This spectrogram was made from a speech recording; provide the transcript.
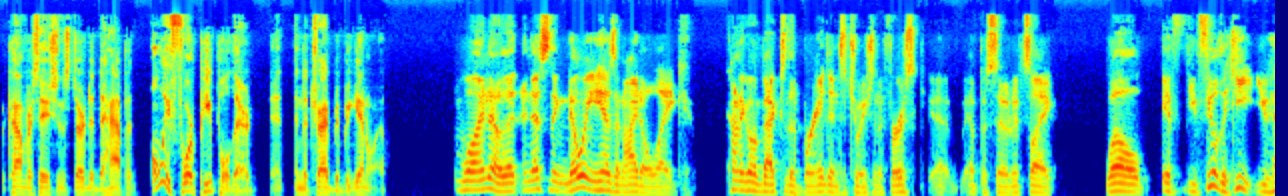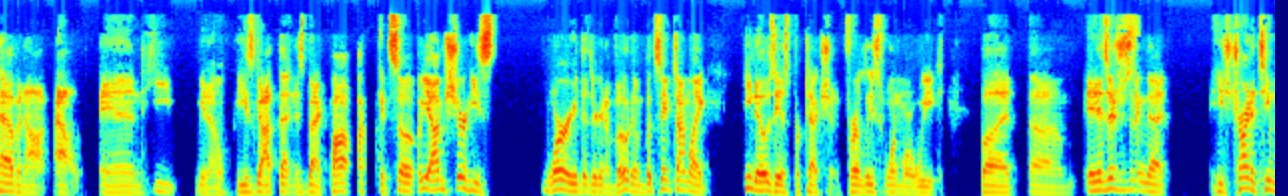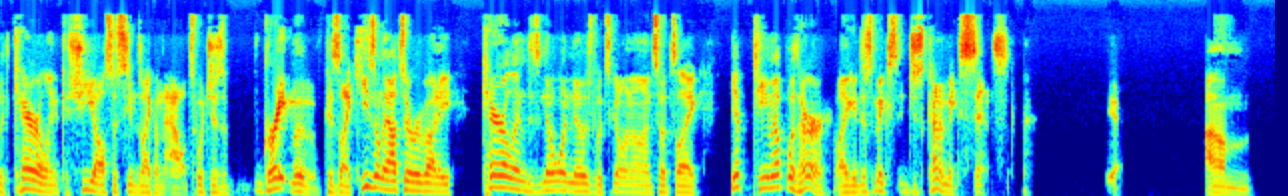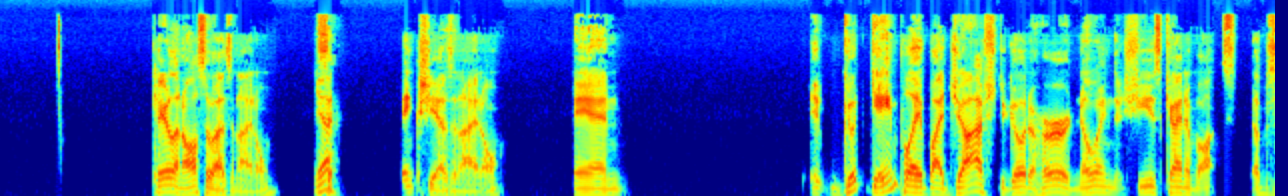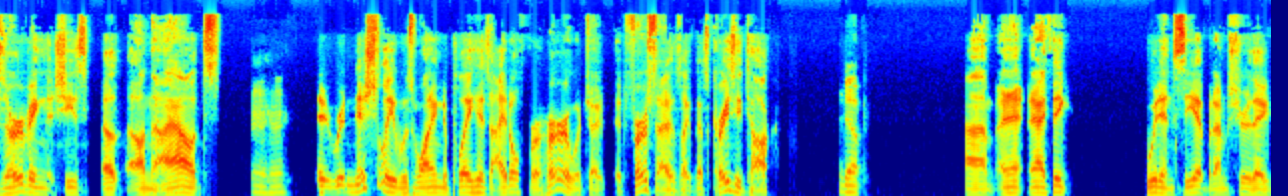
the conversation started to happen only four people there in, in the tribe to begin with Well, I know that, and that's the thing. Knowing he has an idol, like kind of going back to the Brandon situation, the first uh, episode, it's like, well, if you feel the heat, you have an out, and he, you know, he's got that in his back pocket. So yeah, I'm sure he's worried that they're going to vote him, but same time, like he knows he has protection for at least one more week. But um, it is interesting that he's trying to team with Carolyn because she also seems like on the outs, which is a great move because like he's on the outs of everybody. Carolyn is no one knows what's going on, so it's like Yep, team up with her. Like it just makes it just kind of makes sense. Um carolyn also has an idol Yeah. thinks she has an idol and it, good gameplay by josh to go to her knowing that she's kind of observing that she's uh, on the outs Mm-hmm. it initially was wanting to play his idol for her which i at first i was like that's crazy talk Yep. um and, and i think we didn't see it but i'm sure they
